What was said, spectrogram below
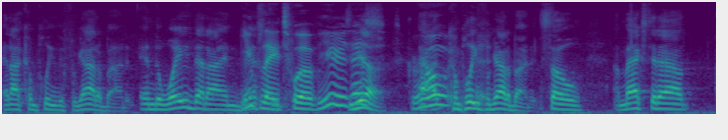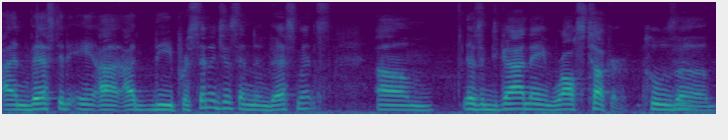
and I completely forgot about it. And the way that I invested, you played 12 years. yeah, grown. I completely forgot about it. So I maxed it out. I invested in I, I, the percentages and investments. Um, there's a guy named Ross Tucker who's mm-hmm. an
